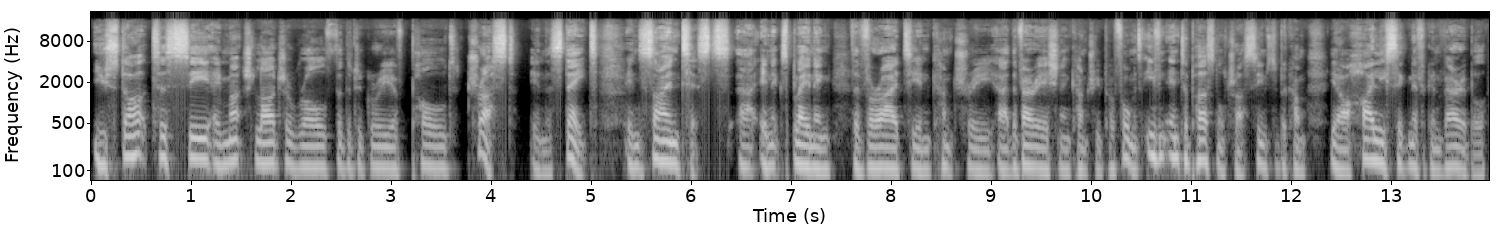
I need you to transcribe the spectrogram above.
you start to see a much larger role for the degree of polled trust in the state, in scientists, uh, in explaining the variety in country, uh, the variation in country performance. Even interpersonal trust seems to become, you know, a highly significant variable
